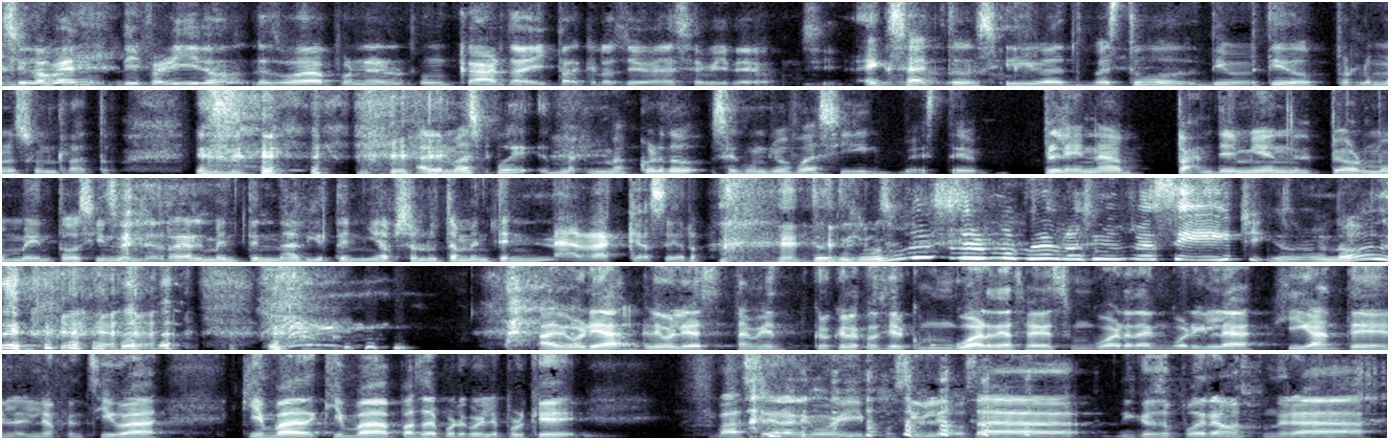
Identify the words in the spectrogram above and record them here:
si lo ven diferido, les voy a poner un card ahí para que los lleve a ese video. Exacto, sí, estuvo divertido por lo menos un rato. Además fue, me acuerdo, según yo fue así, este, plena pandemia en el peor momento, así en donde realmente nadie tenía absolutamente nada que hacer. Entonces dijimos, vamos a hacer un sí, chicos, ¿no? Al gorila, también creo que lo considero como un guardia, ¿sabes? Un guardia, un gorila gigante en la línea ofensiva ¿quién va, quién va a pasar por el gorila? Porque va a ser algo imposible. O sea, incluso podríamos poner a,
